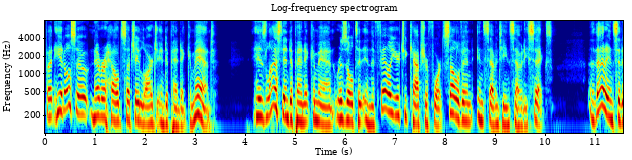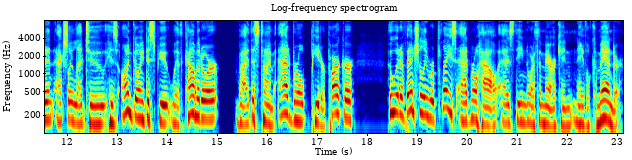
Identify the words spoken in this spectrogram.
But he had also never held such a large independent command. His last independent command resulted in the failure to capture Fort Sullivan in 1776. That incident actually led to his ongoing dispute with Commodore, by this time Admiral Peter Parker, who would eventually replace Admiral Howe as the North American naval commander.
